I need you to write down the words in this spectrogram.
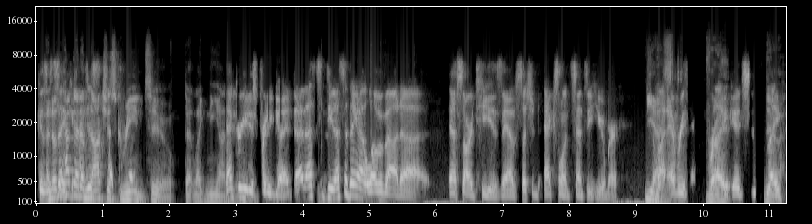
Because I know they like, have that I just- obnoxious green too. That like neon. that green is pretty good. That, that's Yeah. dude, that's the thing I love about uh SRT is they have such an excellent sense of humor about Yes. everything. Right. Like it's Yeah. like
